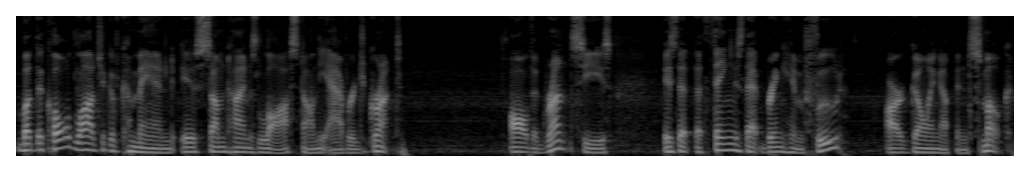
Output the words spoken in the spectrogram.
But the cold logic of command is sometimes lost on the average grunt. All the grunt sees is that the things that bring him food are going up in smoke.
